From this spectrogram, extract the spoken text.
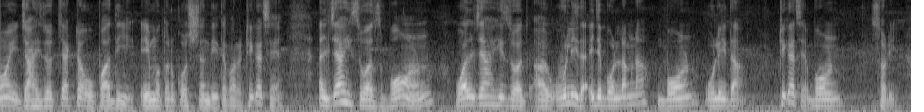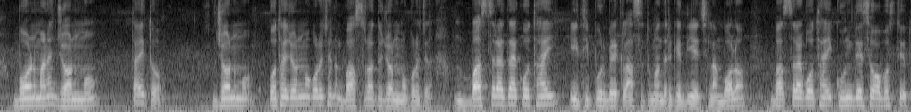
নয়, জাহিজ হচ্ছে একটা উপাধি, এই মতন কোশ্চেন দিতে পারে, ঠিক আছে? আল জাহিজ ওয়াজ বর্ন ওয়াল জাহিজ ওয়াজ উলিদা, এই যে বললাম না বর্ন উলিদা, ঠিক আছে? বর্ন সরি বর্ন মানে জন্ম, তাই তো? জন্ম, কোথায় জন্ম করেছেন? বাসরাতে জন্ম করেছেন। বাসরাটা কোথায়? ইতিপূর্বের ক্লাসে তোমাদেরকে দিয়েছিলাম, বলো। বাসরা কোথায়? কোন দেশে অবস্থিত?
